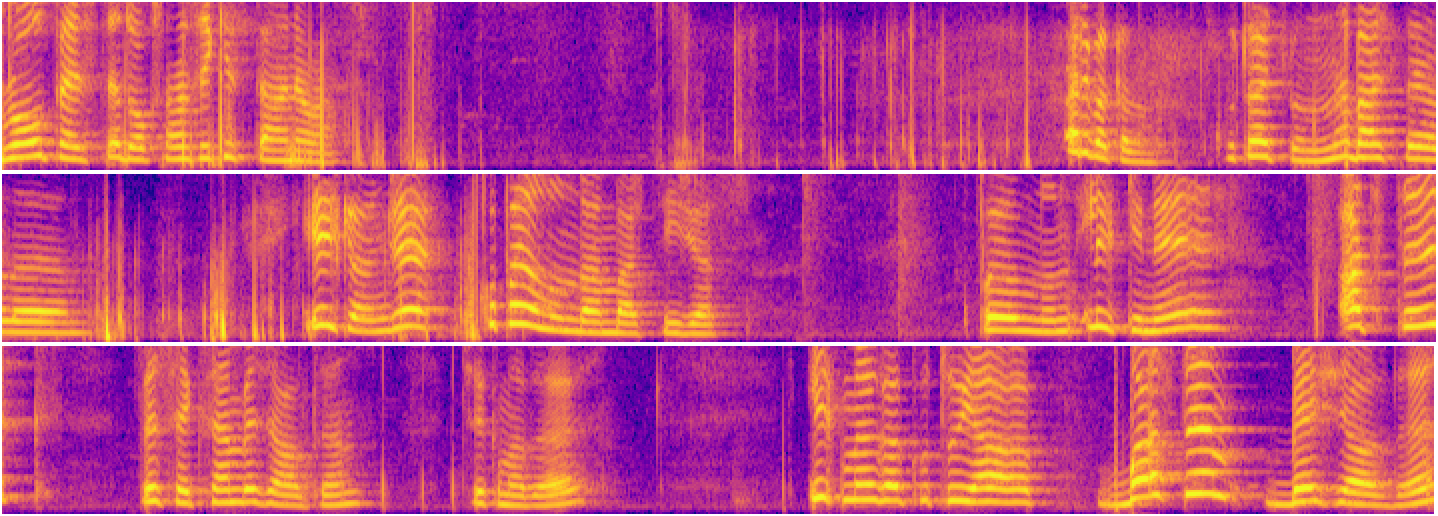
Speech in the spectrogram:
Brawl Pass'te 98 tane var. Hadi bakalım. Kutu açılımına başlayalım. İlk önce kupa yolundan başlayacağız. Kupa yolunun ilkini açtık ve 85 altın çıkmadı. İlk mega kutuya bastım 5 yazdı.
